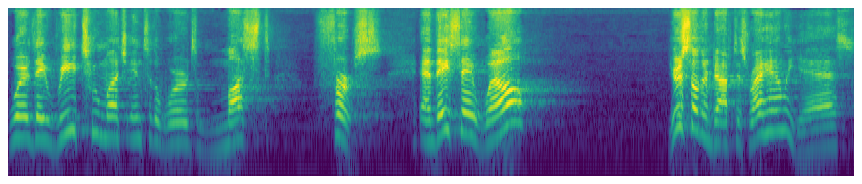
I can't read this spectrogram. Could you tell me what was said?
where they read too much into the words must first. And they say, well, you're Southern Baptist, right, Hanley? Yes.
